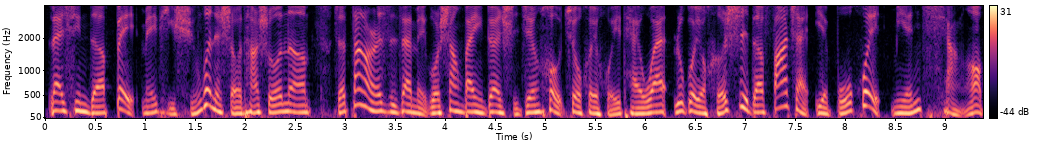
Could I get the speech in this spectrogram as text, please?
赖清德被媒体询问的时候，他说呢，这大儿子在美国上班一段时间后就会回台湾，如果有合适的发展，也不会勉强哦。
